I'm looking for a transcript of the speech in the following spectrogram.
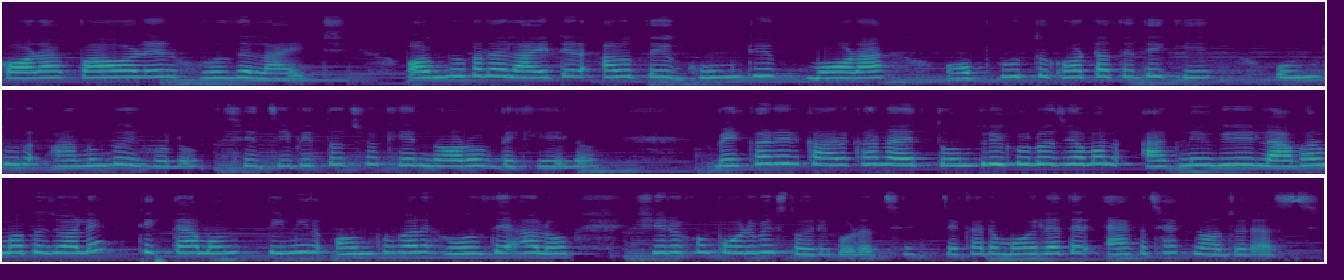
কড়া পাওয়ারের হলদে লাইট। অন্ধকারে লাইটের আলোতে ঘুমটে মরা অভূত ঘটাতে দেখে অন্তুর আনন্দই হলো। সে জীবিত চোখে নরক দেখে এলো। বেকারির কারখানায় তন্ত্রীগুলো যেমন আগ্নেয়গিরির লাভার মতো জ্বলে, ঠিক তেমন তিমির অন্ধকারে হলদে আলো সেরকম পরিবেশ তৈরি করেছে, যেখানে মহিলাদের এক ঝাঁক নজর আসছে।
